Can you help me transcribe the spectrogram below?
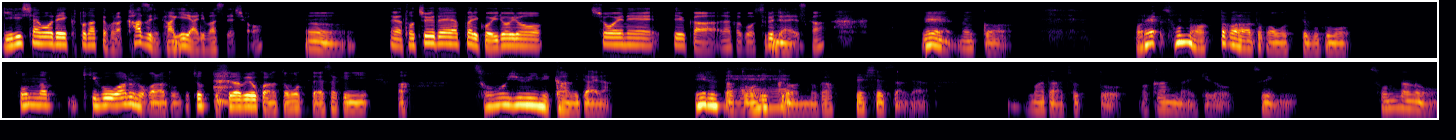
ギリシャ語でいくと、だってほら、数に限りありますでしょ？うん。だから途中でやっぱりこういろいろ省エネっていうか、なんかこうするんじゃないですか、ねえ、なんか、あれ？そんなんあったかなとか思って僕も、そんな記号あるのかなと思って、ちょっと調べようかなと思った矢先に、あ、そういう意味か、みたいな。デルタとオミクロンの合併したやつだ、みたいな。まだちょっとわかんないけど、ついに、そんなの、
